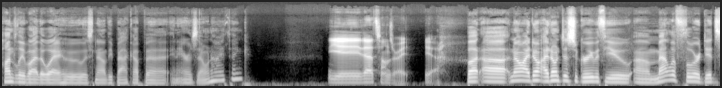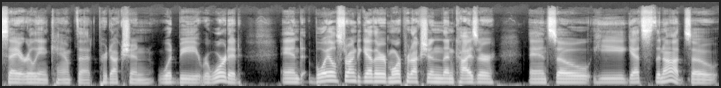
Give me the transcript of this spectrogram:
Hundley, by the way, who is now the backup uh, in Arizona, I think. Yeah, that sounds right. Yeah. But uh, no, I don't. I don't disagree with you. Um, Matt Lafleur did say early in camp that production would be rewarded, and Boyle strung together more production than Kizer, and so he gets the nod. So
